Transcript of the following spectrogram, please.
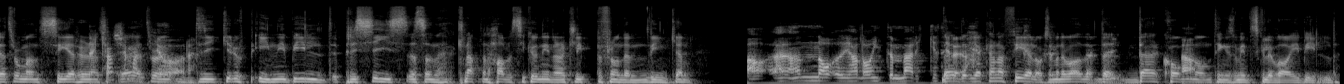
Jag tror man ser hur den, ja, jag tror dyker upp in i bild precis, alltså, knappt en halv sekund innan de klipper från den vinkeln. Ja, no, jag la inte märke till Nej, det. jag kan ha fel också, men det var, där, där kom Ja. någonting som inte skulle vara i bild.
